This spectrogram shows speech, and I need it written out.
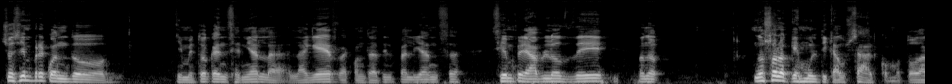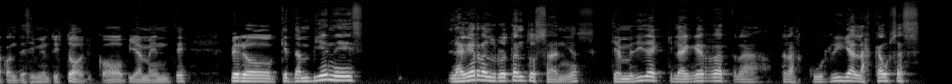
Yo siempre cuando que me toca enseñar la, la guerra contra la Triple Alianza, siempre hablo de, bueno, no solo que es multicausal, como todo acontecimiento histórico, obviamente, pero que también es la guerra duró tantos años que a medida que la guerra transcurría, las causas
